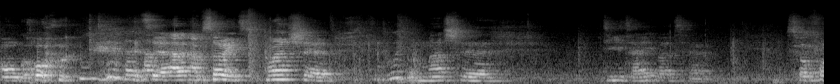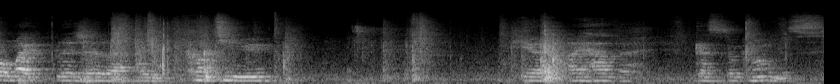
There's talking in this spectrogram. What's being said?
en gros. it's, uh, I'm sorry, it's much, uh, much uh, detail, but uh, So for my pleasure, uh, I continue. Here I have uh, gastrocnemius.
